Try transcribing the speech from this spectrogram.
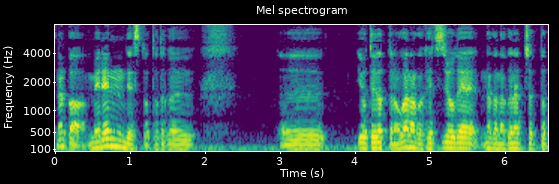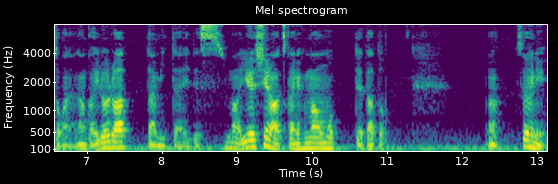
なんかメレンデスと戦う予定だったのが、なんか欠場でなんかなくなっちゃったとかね、なんかいろいろあったみたいです。まあ、UFC の扱いに不満を持ってたと。うん、そういうふうに、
